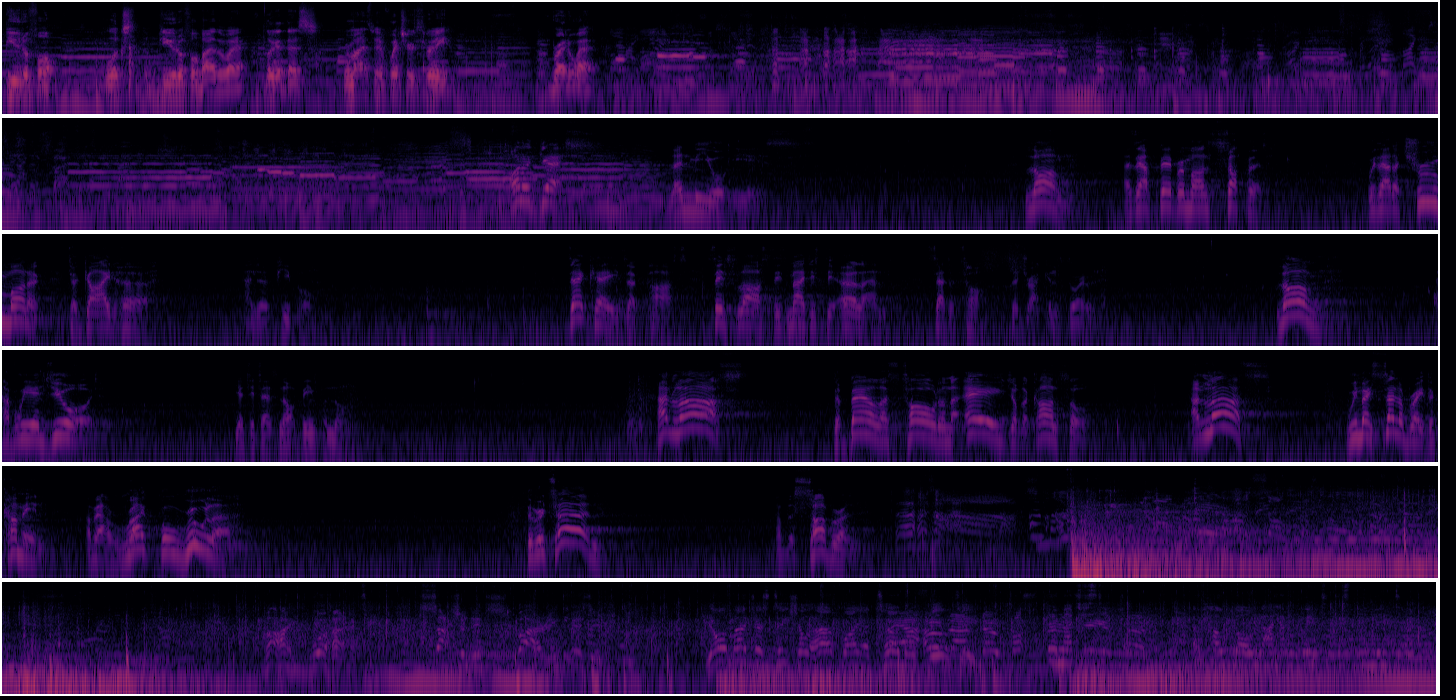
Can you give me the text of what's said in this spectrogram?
Beautiful. Looks beautiful, by the way. Look at this. Reminds me of Witcher 3. Right away. On a guess, lend me your ears. Long has our Fevrimon suffered, without a true monarch to guide her and her people. Decades have passed since last His Majesty Erland sat atop the Draken throne. Long have we endured, yet it has not been for naught. At last, the bell has tolled on the age of the Council. At last, we may celebrate the coming of our rightful ruler. The return of the Sovereign. My word! Such an inspiring visage. Your Majesty shall have my eternal fealty. Your Majesty, oh how long I have awaited this moment.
